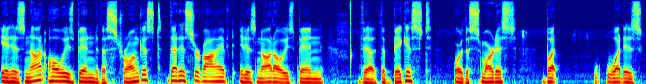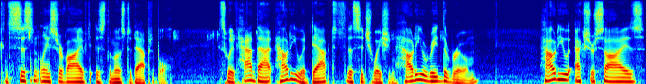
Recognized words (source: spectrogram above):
it has not always been the strongest that has survived. It has not always been the the biggest or the smartest, but what is consistently survived is the most adaptable. So we've had that. How do you adapt to the situation? How do you read the room? How do you exercise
